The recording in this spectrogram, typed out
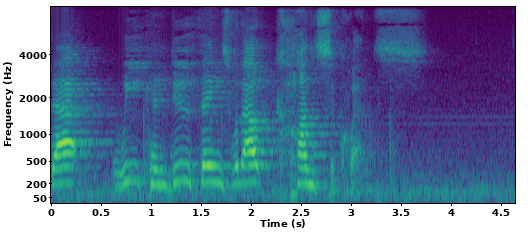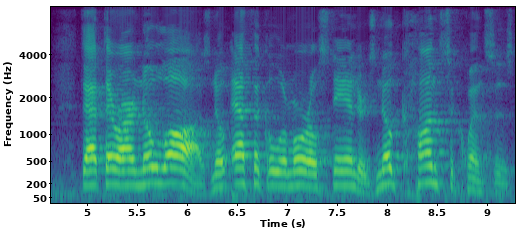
that we can do things without consequence. That there are no laws, no ethical or moral standards, no consequences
